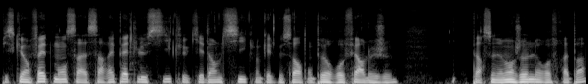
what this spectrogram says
Puisque en fait, bon, ça, ça répète le cycle qui est dans le cycle en quelque sorte. On peut refaire le jeu. Personnellement, je ne le referai pas.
